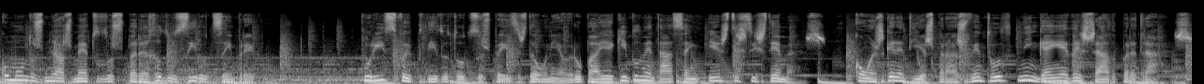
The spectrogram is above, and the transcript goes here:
como um dos melhores métodos para reduzir o desemprego. Por isso foi pedido a todos os países da União Europeia que implementassem estes sistemas. Com as garantias para a juventude, ninguém é deixado para trás.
